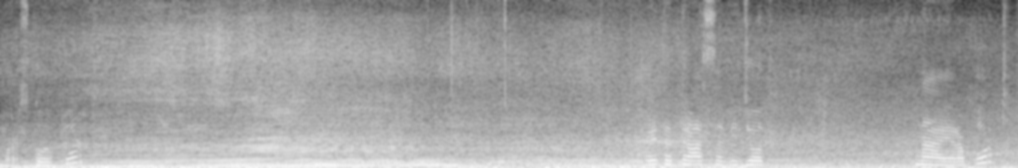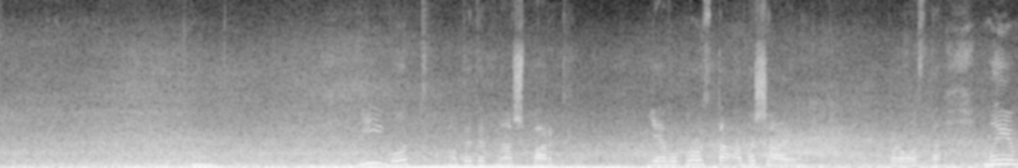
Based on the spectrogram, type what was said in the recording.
морской порт. Эта трасса ведет на аэропорт. И вот, вот этот наш парк. Я его просто обожаю. Просто. Мы,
